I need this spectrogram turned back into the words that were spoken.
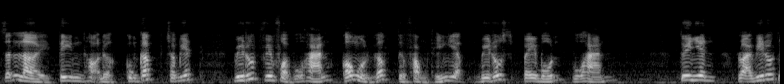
dẫn lời tin họ được cung cấp cho biết virus viêm phổi Vũ Hán có nguồn gốc từ phòng thí nghiệm virus P4 Vũ Hán. Tuy nhiên, loại virus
